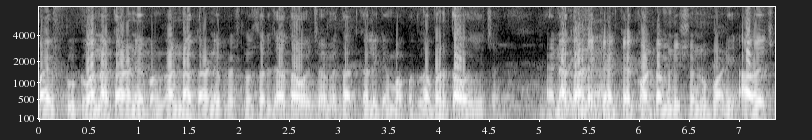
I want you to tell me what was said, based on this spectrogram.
પાઇપ તૂટવાના કારણે, ભંગાણના કારણે પ્રશ્નો સર્જાતા હોય છે, અમે તાત્કાલિક એમાં પગલાં ભરતા હોઈએ છીએ. એના કારણે ક્યાંક ક્યાંક કોન્ટામિનેશનનું પાણી આવે છે.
